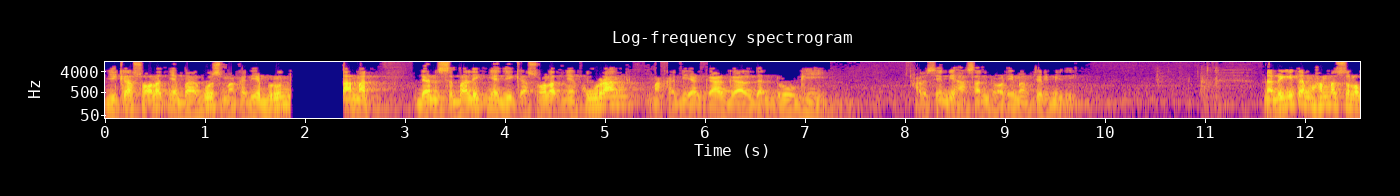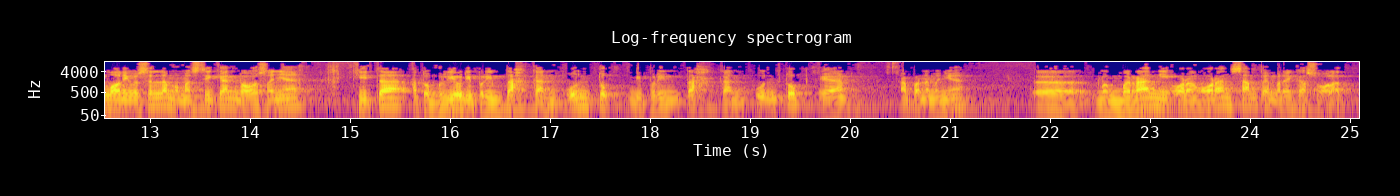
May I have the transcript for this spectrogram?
Jika solatnya bagus maka dia beruntung selamat. Dan sebaliknya jika solatnya kurang maka dia gagal dan rugi. Hal ini dihasankan oleh Imam Tirmidzi. Nabi kita Muhammad SAW memastikan bahwasanya kita atau beliau diperintahkan untuk diperintahkan untuk ya apa namanya e, memerangi orang-orang sampai mereka sholat.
